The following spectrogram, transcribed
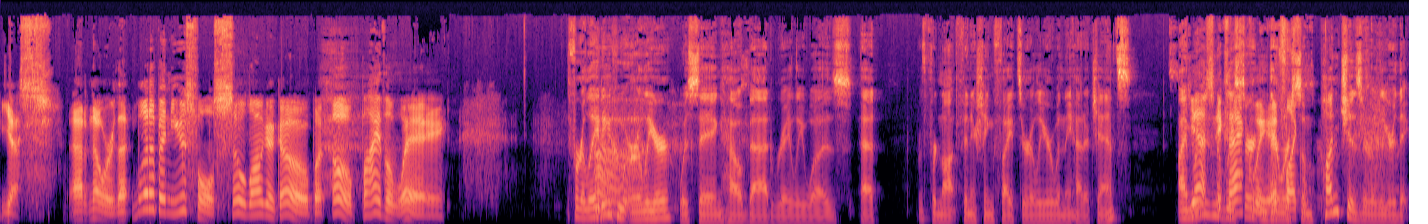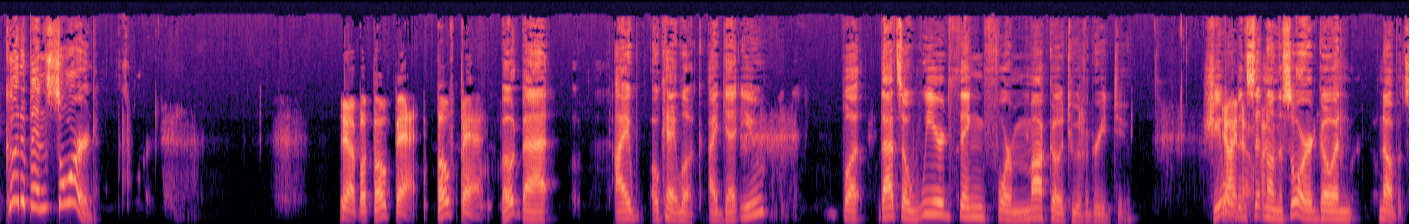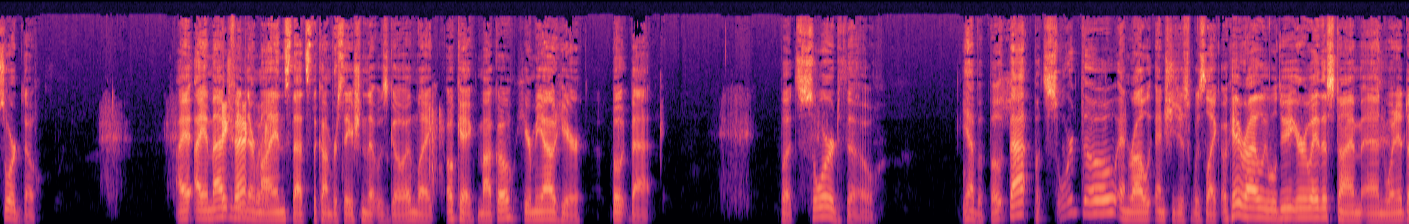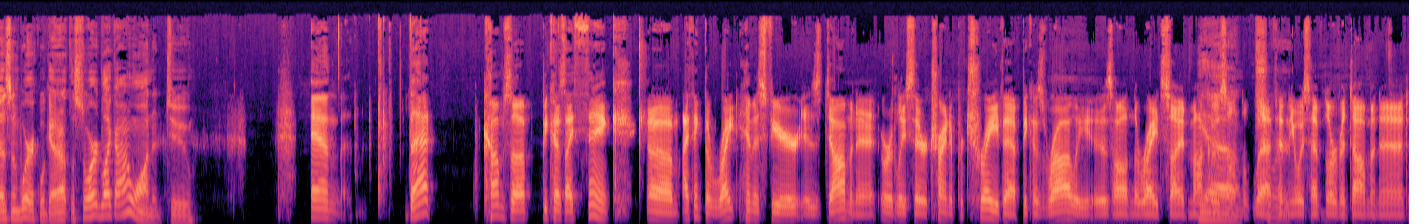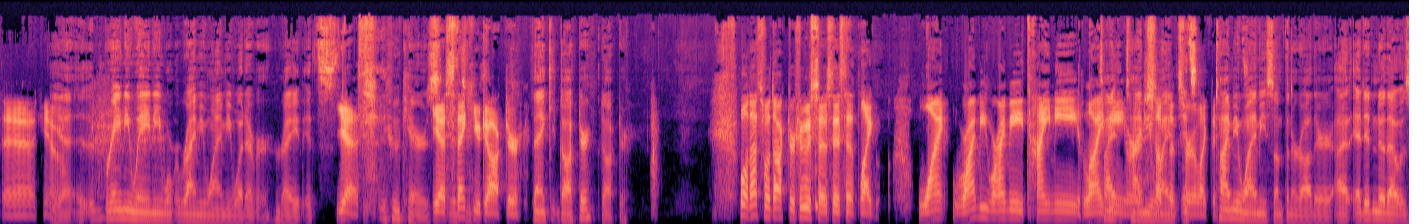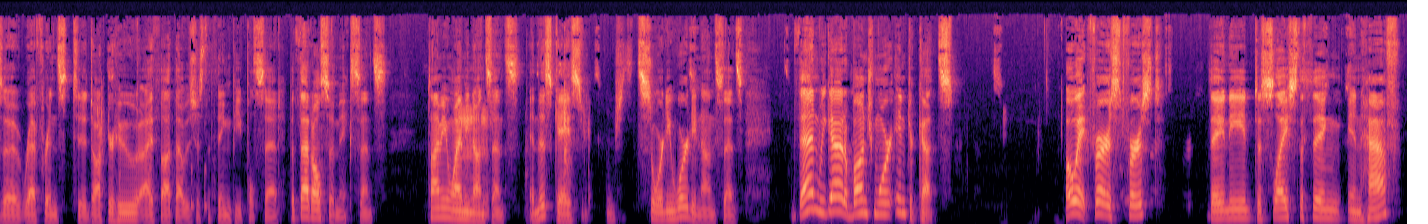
Yes, out of nowhere. That would have been useful so long ago, but oh, by the way. For a lady who Ah. earlier was saying how bad Raleigh was at for not finishing fights earlier when they had a chance, I'm Yes, reasonably exactly. certain there It's were like- some punches earlier that could have been sword. Yeah, but both bad. Both bad. Boat bat. I okay, look, I get you, but that's a weird thing for Mako to have agreed to. She would Yeah, I have been sitting I on the sword going, No, but sword though. I, I imagine in their minds that's the conversation that was going, like, okay, Mako, hear me out here. Boat bat. But sword though. Yeah, but boat bat, but sword though. And Riley, and she just was like, "Okay, Riley, we'll do it your way this time. And when it doesn't work, we'll get out the sword like I wanted to." And that comes up because I think um, I think the right hemisphere is dominant, or at least they're trying to portray that because Raleigh is on the right side, Mako's Yeah, on the left, sure. and you always have sort of a dominant, and you know. Yeah, uh, brainy, waney, rhymey, wimey, whatever. Right? It's Yes. Who cares? Yes, It's- thank you, Doctor. thank you, doctor, doctor. Well, that's what Doctor Who says. Is that like wi- rhymey, rhymey, timey, limey, Ti- or something wimey. sort It's of like that? timey wimey something or other. I, I didn't know that was a reference to Doctor Who. I thought that was just a thing people said, but that also makes sense. Timey wimey Mhm. nonsense. In this case, swordy wordy nonsense. Then we got a bunch more intercuts. Oh wait, first, first, they need to slice the thing in half,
